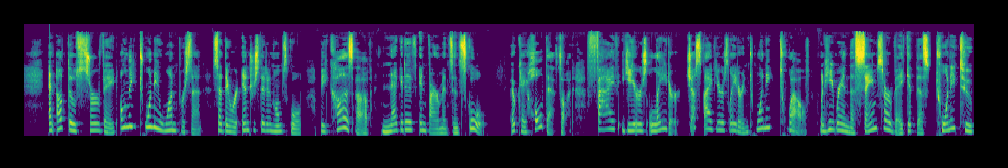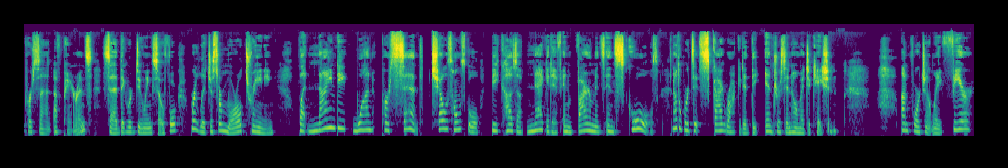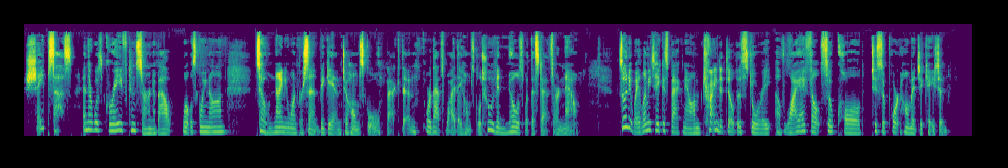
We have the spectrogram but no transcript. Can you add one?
And of those surveyed, only 21% said they were interested in homeschool because of negative environments in school. Okay, hold that thought. Five years later, just five years later in 2012, when he ran the same survey, get this, 22% of parents said they were doing so for religious or moral training, but 91% chose homeschool because of negative environments in schools. In other words, it skyrocketed the interest in home education. Unfortunately, fear shapes us, and there was grave concern about what was going on. So 91% began to homeschool back then, or that's why they homeschooled. Who even knows what the stats are now? So, anyway, let me take us back now. I'm trying to tell this story of why I felt so called to support home education.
